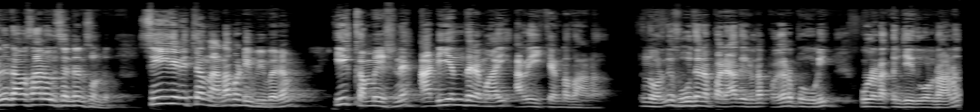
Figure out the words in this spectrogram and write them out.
എന്നിട്ട് അവസാനം ഒരു സെന്റൻസ് ഉണ്ട്. സ്വീകരിച്ച നടപടി വിവരം ഈ കമ്മീഷനെ അടിയന്തരമായി അറിയിക്കേണ്ടതാണ് എന്ന് പറഞ്ഞ് സൂചന പരാതികളുടെ പകർപ്പ് കൂടി ഉള്ളടക്കം ചെയ്തുകൊണ്ടാണ്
